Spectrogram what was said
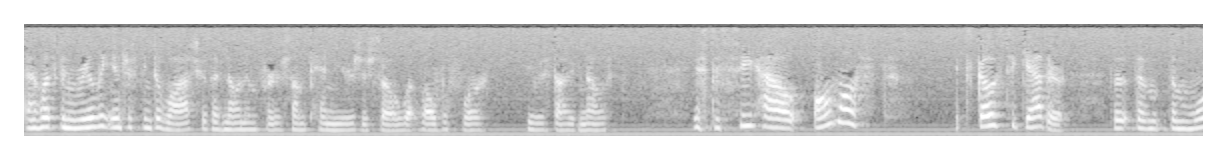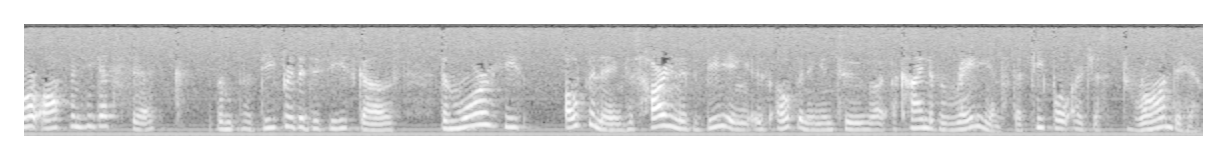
And what's been really interesting to watch, because I've known him for some 10 years or so, well before he was diagnosed, is to see how almost it goes together. The, the, the more often he gets sick, the, the deeper the disease goes, the more he's opening, his heart and his being is opening into a, a kind of a radiance that people are just drawn to him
